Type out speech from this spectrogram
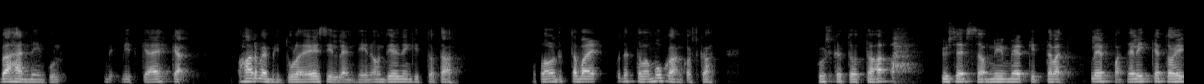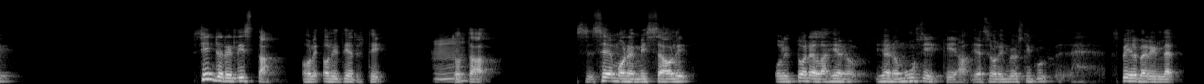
vähän niin kuin, mitkä ehkä harvemmin tulee esille, niin on tietenkin tota, otettava, otettava mukaan, koska, koska tota, kyseessä on niin merkittävät leffat. Eli toi Sinderin lista oli, oli tietysti mm. tota, se, semmoinen, missä oli, oli todella hieno, hieno musiikki ja, ja se oli myös niin kuin Spielbergille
